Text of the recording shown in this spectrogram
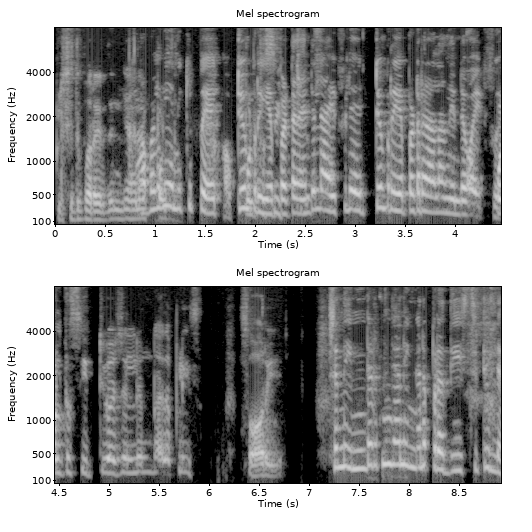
പ്ലീസ് ഇത് പറയരുത്. ഞാൻ അവളെ എനിക്ക് ഏറ്റവും പ്രിയപ്പെട്ട എന്റെ ലൈഫിൽ ഏറ്റവും പ്രിയപ്പെട്ട ഒരാളാണ് നിന്റെ വൈഫ് ഇപ്പോഴത്തെ സിറ്റുവേഷനിൽ ഉണ്ടായത് പ്ലീസ് സോറി പക്ഷെ നിന്റെ അടുത്ത് ഞാൻ ഇങ്ങനെ പ്രതീക്ഷിച്ചിട്ടില്ല.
